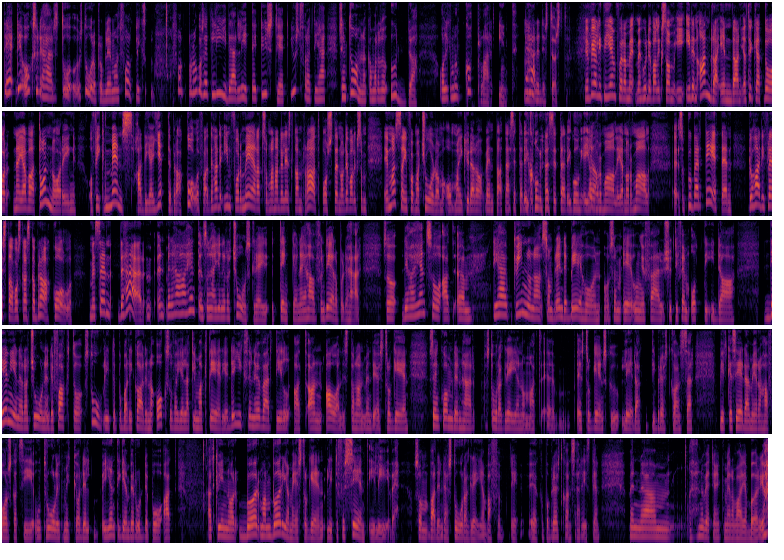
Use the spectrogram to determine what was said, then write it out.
Det, det, är också det här sto, stora problemet att folk, liksom, folk på något sätt lider lite i tysthet just för att de här symptomen kan vara så udda Och liksom man kopplar inte. Det här är det största. Jag börjar lite jämföra med, med hur det var liksom i, i den andra ändan. Jag tycker att då när jag var tonåring och fick mens hade jag jättebra koll. För det hade informerats och man hade läst Kamratposten och det var liksom en massa information om, om man gick ju där och väntade att när sätter det igång, när sätter det igång, är jag Ja. normal, är jag normal? Eh, Så puberteten, då har de flesta av oss ganska bra koll. Men sen det här, Men, men det här har hänt en sån här generationsgrej, tänker jag, när jag har funderat på det här. Så det har hänt så att um, de här kvinnorna som brände bhn och som är ungefär 75-80 idag den generationen de facto stod lite på barrikaderna också vad gäller klimakteriet. Det gick sen över till att an, alla nästan använde östrogen. Sen kom den här stora grejen om att eh, östrogen skulle leda till bröstcancer. Vilket sedermera har forskats i otroligt mycket och det egentligen berodde på att, att kvinnor bör, man börjar med östrogen lite för sent i livet som var den där stora grejen varför det ökar på bröstcancerrisken. Men um, nu vet jag inte mer var jag börjar.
